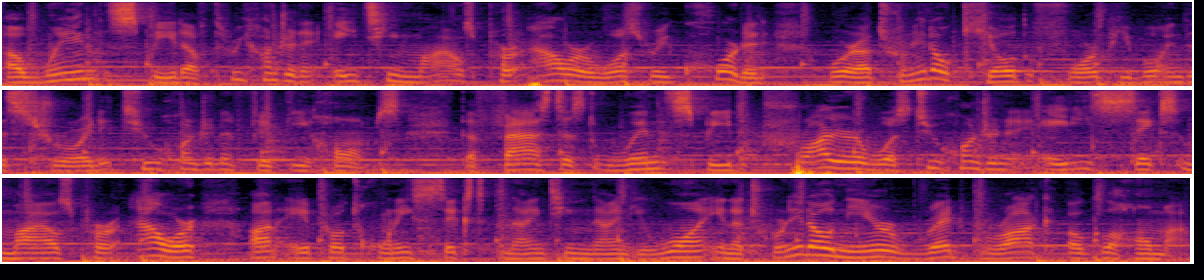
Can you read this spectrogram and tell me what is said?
A wind speed of 318 miles per hour was recorded where a tornado killed 4 people and destroyed 250 homes. The fastest wind speed prior was 286 miles per hour on April 26, 19 1991 in a tornado near Red Rock, Oklahoma.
